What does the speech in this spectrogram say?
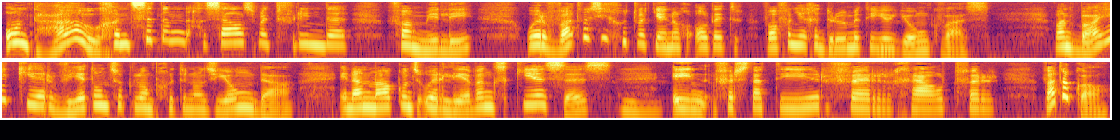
onthou gaan sit en gesels met vriende familie oor wat was die goed wat jy nog altyd waarvan jy gedroom het toe jy jonk was Want baie keer weet ons 'n klomp goed in ons jong dae en dan maak ons oorlewingskeuses hmm. en vir statuur, vir geld, vir wat ook al.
